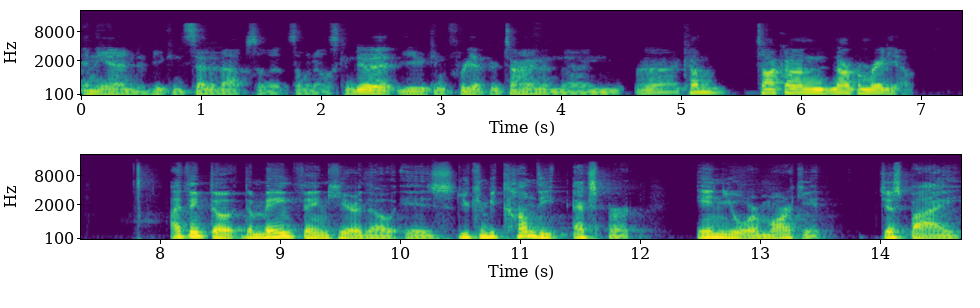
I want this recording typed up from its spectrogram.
in the end, if you can set it up so that someone else can do it, you can free up your time and then uh, come talk on NARPM radio. I think the the main thing here though is you can become the expert in your market just by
